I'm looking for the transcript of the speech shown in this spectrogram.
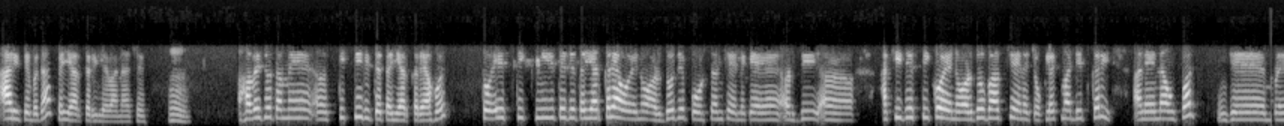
આ રીતે બધા તૈયાર કરી લેવાના છે. હમ. હવે જો તમે સ્ટીકની રીતે તૈયાર કર્યા હોય તો એ સ્ટીકની રીતે જે તૈયાર કર્યા હોય એનો અડધો જે પોર્શન છે એટલે કે અડધી આખી જે સ્ટીક હોય એનો અડધો ભાગ છે એને ચોકલેટમાં ડીપ કરી અને એના ઉપર જે આપણે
